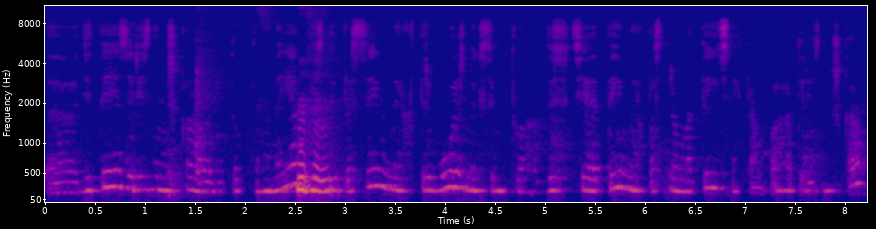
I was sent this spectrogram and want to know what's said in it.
е, дітей за різними шкалами, тобто на наявність депресивних, тривожних симптомів, дисоціативних, посттравматичних, там багато різних шкал.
